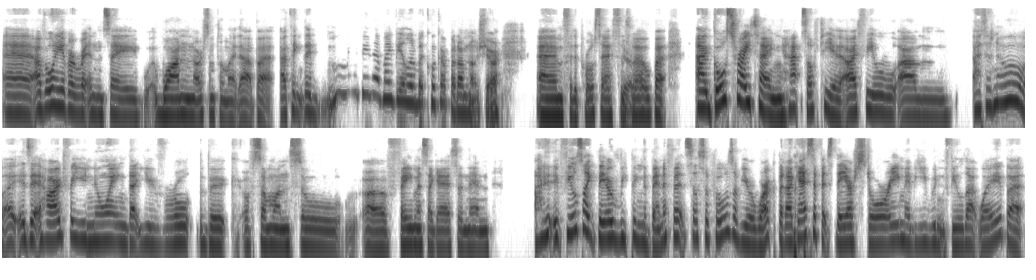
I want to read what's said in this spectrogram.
uh, I've only ever written, say, one or something like that, but I think they maybe that might be a little bit quicker, but I'm not sure um, for the process as yeah. well. But uh, ghostwriting, hats off to you. I feel, um, I don't know, uh, is it hard for you knowing that you've wrote the book of someone so uh, famous, I guess, and then I, it feels like they're reaping the benefits, I suppose, of your work. But I guess if it's their story, maybe you wouldn't feel that way. But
